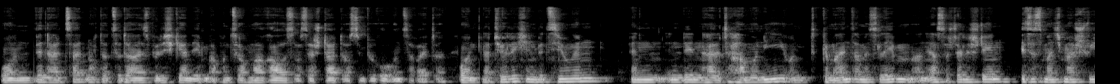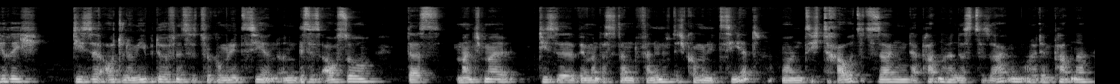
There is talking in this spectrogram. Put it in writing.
Und wenn halt Zeit noch dazu da ist, würde ich gerne eben ab und zu auch mal raus aus der Stadt, aus dem Büro und so weiter. Und natürlich in Beziehungen, in, in denen halt Harmonie und gemeinsames Leben an erster Stelle stehen, ist es manchmal schwierig, diese Autonomiebedürfnisse zu kommunizieren. Und es ist auch so, dass manchmal diese, wenn man das dann vernünftig kommuniziert und sich traut, sozusagen der Partnerin das zu sagen oder dem Partner,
